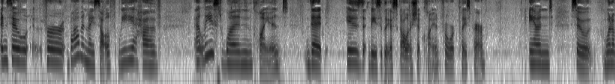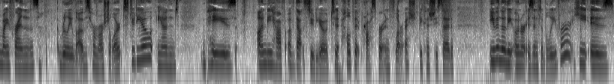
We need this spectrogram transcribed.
And so for Bob and myself, we have at least one client that is basically a scholarship client for workplace prayer. And so one of my friends really loves her martial arts studio and pays on behalf of that studio to help it prosper and flourish because she said, even though the owner isn't a believer, he is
